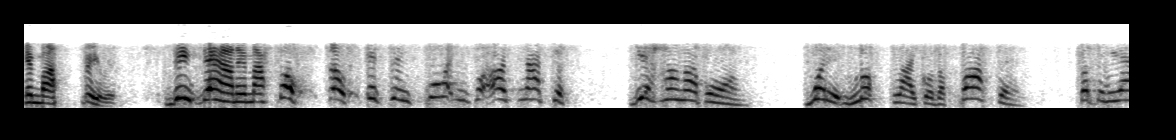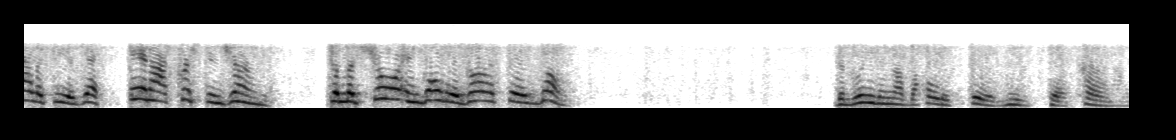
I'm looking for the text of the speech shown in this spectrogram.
in my spirit, deep down in my soul. So it's important for us not to get hung up on what it looks like or the process. But the reality is that in our Christian journey, to mature and go where God says go, the breathing of the Holy Spirit needs to occur in our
